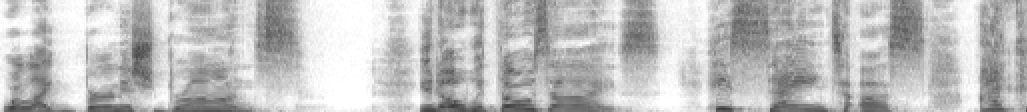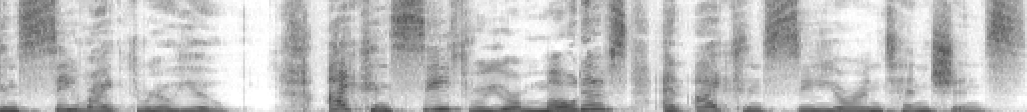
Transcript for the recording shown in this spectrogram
were like burnished bronze. You know, with those eyes, he's saying to us, I can see right through you. I can see through your motives and I can see your intentions.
